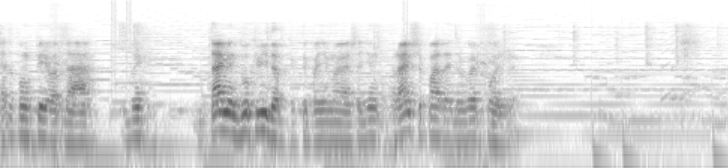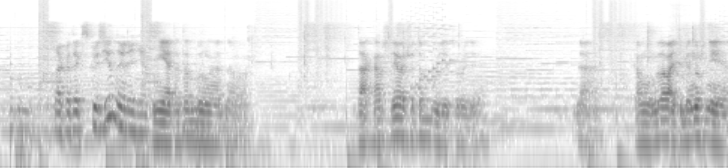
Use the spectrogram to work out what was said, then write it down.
да. Этот, по-моему, вперед, да. Блин, Тайминг двух видов, как ты понимаешь. Один раньше падает, другой позже. Так, это эксклюзивно или нет? Нет, этот был на одного. Так, там слева что-то будет вроде. Да. Кому? Ну давай, тебе нужнее.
